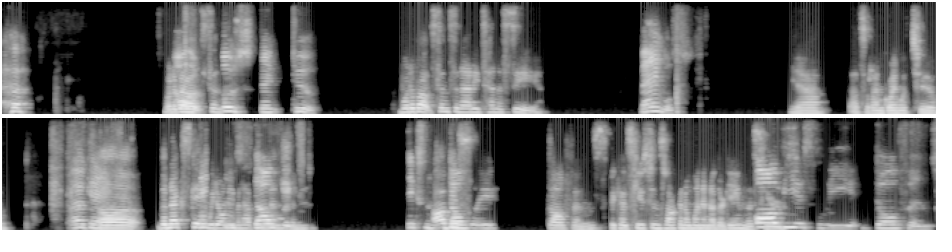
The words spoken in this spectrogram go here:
what no, about those stink too? What about Cincinnati, Tennessee? Bengals. Yeah, that's what I'm going with too. Okay. Uh, the next game we don't even have Dolphins. to mention. Dixon, Obviously, Dolphins. Dolphins, because Houston's not going to win another game this Obviously, year. Obviously, Dolphins.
